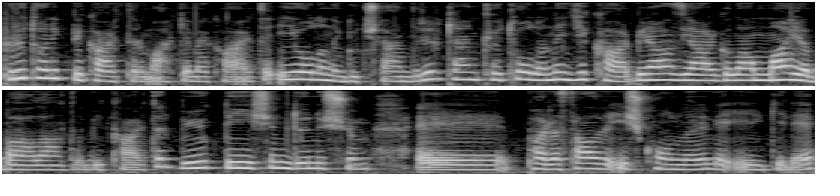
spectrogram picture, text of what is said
plütonik bir karttır mahkeme kartı. İyi olanı güçlendirir verirken kötü olanı yıkar. Biraz yargılanmayla bağlantılı bir karttır. Büyük değişim, dönüşüm, e, parasal ve iş konularıyla ilgili.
